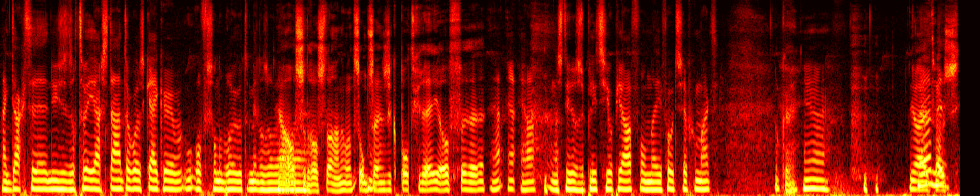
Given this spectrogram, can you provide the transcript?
Maar ik dacht, uh, nu ze er twee jaar staan, toch wel eens kijken of Zonnebreugel inmiddels al wel... Ja, als ze er al staan, want soms zijn ze kapot gereden of... Ja, ja, ja. en dan sturen ze de politie op je af omdat je foto's hebt gemaakt. Oké. Okay. Ja. ja, ja trouwens...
